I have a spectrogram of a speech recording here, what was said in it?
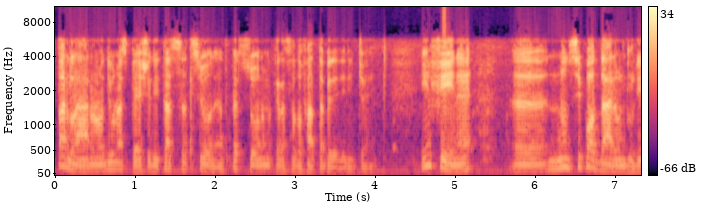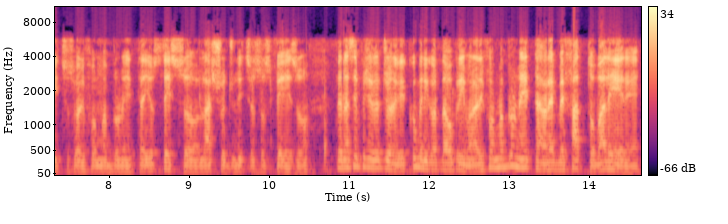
parlarono di una specie di tassazione ad personam che era stata fatta per i dirigenti. Infine, eh, non si può dare un giudizio sulla riforma Brunetta, io stesso lascio il giudizio sospeso, per la semplice ragione che, come ricordavo prima, la riforma Brunetta avrebbe fatto valere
